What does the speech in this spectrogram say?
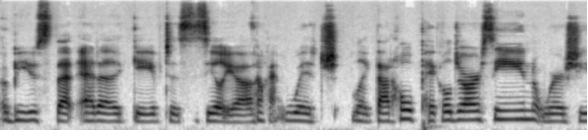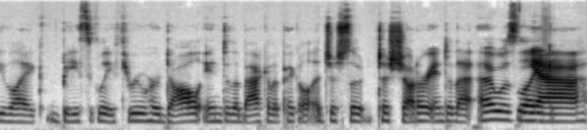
abuse that Etta gave to Cecilia. Okay. Which like that whole pickle jar scene where she like basically threw her doll into the back of the pickle just so to shut her into that. I was like yeah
